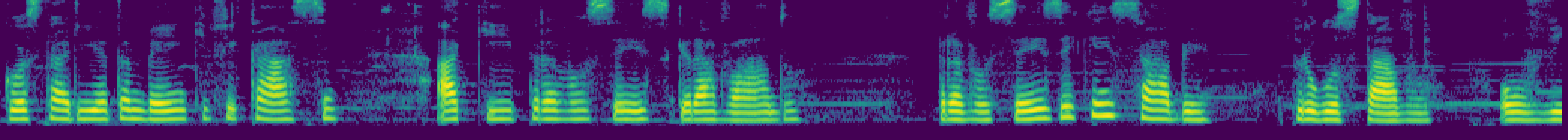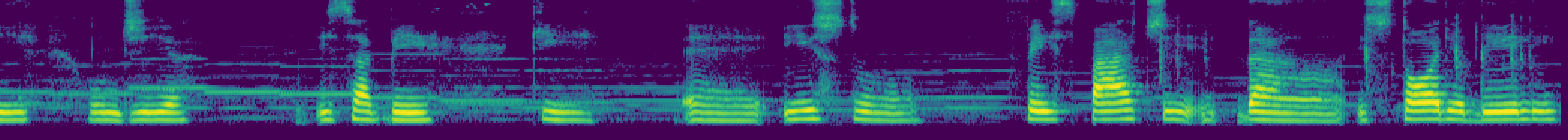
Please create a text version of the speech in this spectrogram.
gostaria também que ficasse aqui para vocês gravado para vocês e quem sabe para o Gustavo ouvir um dia e saber que é, isto fez parte da história dele,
